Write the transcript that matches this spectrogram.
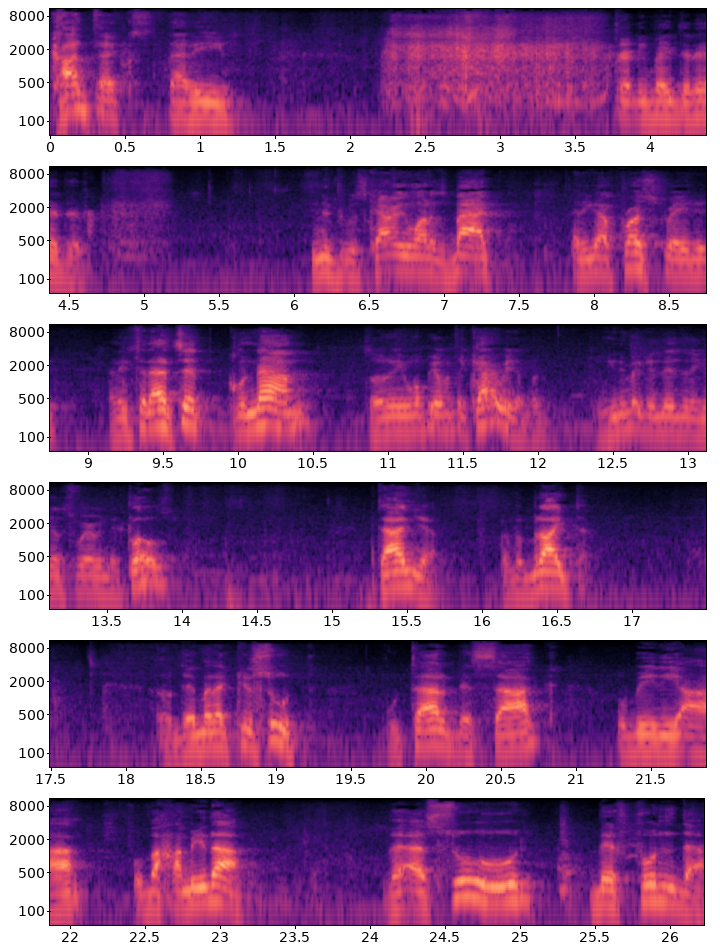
context that he that he made the nidr. And if he was carrying one on his back, and he got frustrated, and he said, "That's it, kunam," so then he won't be able to carry them. But he didn't make a nidr against wearing the clothes. Tanya, of the Braita. Odem and kisut. מותר בשק וביריעה ובחמירה, ואסור בפונדה.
